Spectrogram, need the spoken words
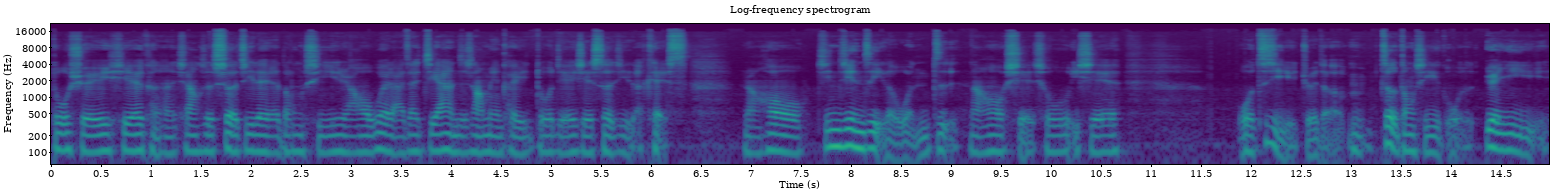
多学一些可能像是设计类的东西，然后未来在接案子上面可以多接一些设计的 case，然后精进自己的文字，然后写出一些我自己觉得，嗯，这个东西我愿意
